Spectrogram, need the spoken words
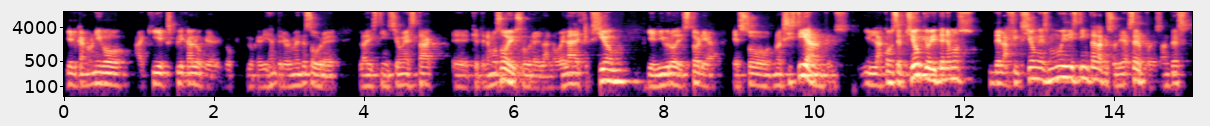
y el canónigo aquí explica lo que, lo, que dije anteriormente sobre la distinción esta eh, que tenemos hoy sobre la novela de ficción y el libro de historia. Eso no existía antes. Y la concepción que hoy tenemos de la ficción es muy distinta a la que solía ser. Pues antes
